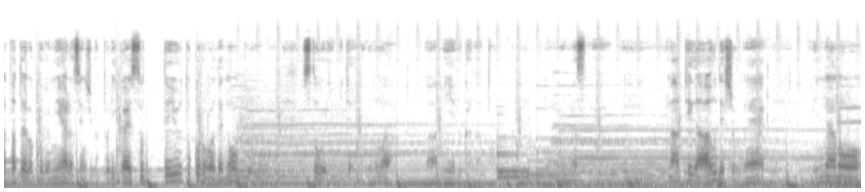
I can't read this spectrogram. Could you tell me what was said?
まあ、例えばこれを宮原選手が取り返すっていうところまでのこうストーリーみたいなものはあ見えるかなと思いますね。うん、まあ手が合うでしょうね。みんなあの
